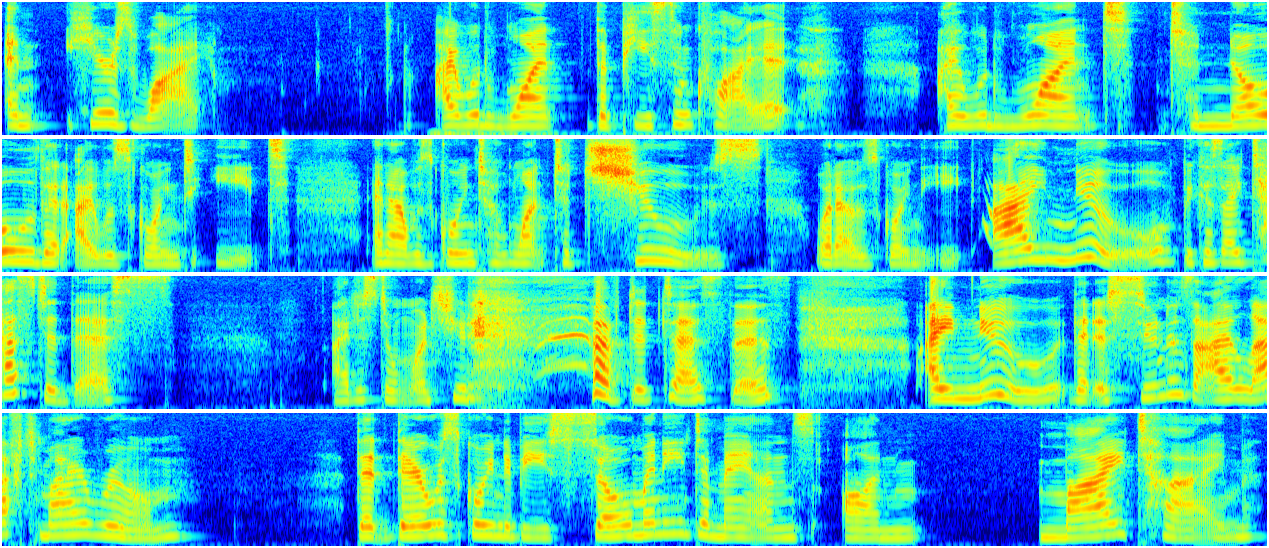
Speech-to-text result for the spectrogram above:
And here's why I would want the peace and quiet. I would want to know that I was going to eat and I was going to want to choose what I was going to eat. I knew because I tested this. I just don't want you to have to test this. I knew that as soon as I left my room, that there was going to be so many demands on my time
